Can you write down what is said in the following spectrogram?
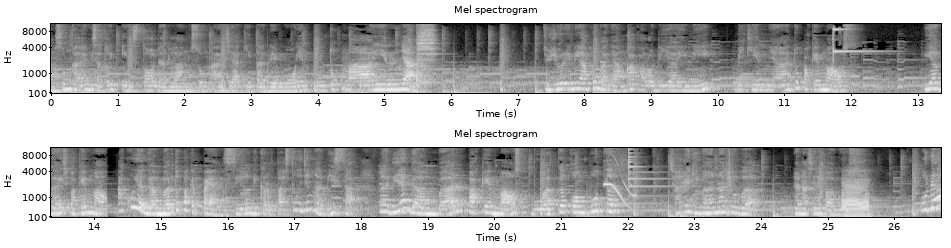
langsung kalian bisa klik install dan langsung aja kita demoin untuk mainnya. Jujur ini aku nggak nyangka kalau dia ini bikinnya tuh pakai mouse. Iya guys, pakai mouse aku ya gambar tuh pakai pensil di kertas tuh aja nggak bisa. Nah dia gambar pakai mouse buat ke komputer. Cara gimana coba? Dan hasilnya bagus. Udah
